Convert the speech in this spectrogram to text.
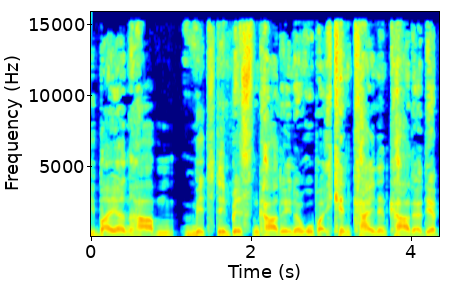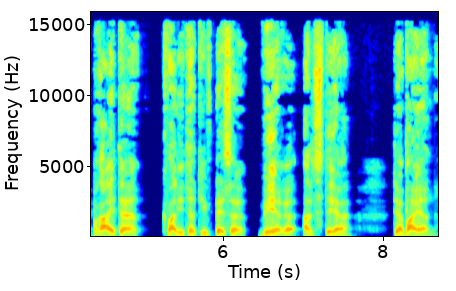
Die Bayern haben mit den besten Kader in Europa. Ich kenne keinen Kader, der breiter, qualitativ besser wäre als der der Bayern.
